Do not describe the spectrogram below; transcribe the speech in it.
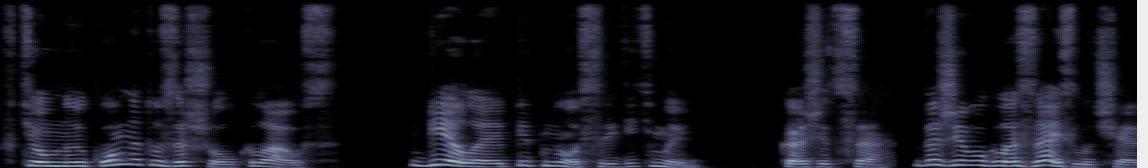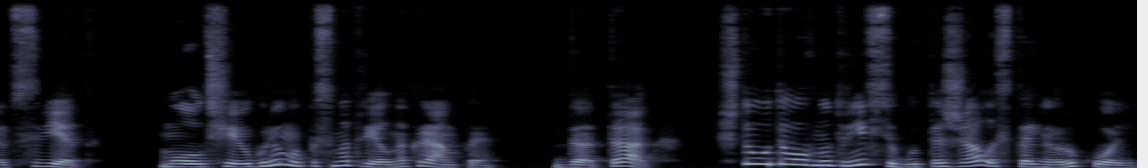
В темную комнату зашел Клаус. Белое пятно среди тьмы. Кажется, даже его глаза излучают свет. Молча и угрюмо посмотрел на Крампе. Да так, что у того внутри все будто жало стальной рукой.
